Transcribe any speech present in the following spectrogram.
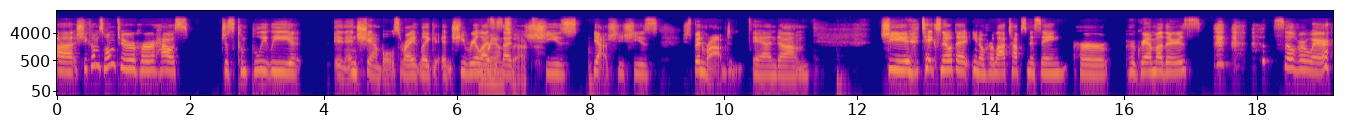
uh she comes home to her house just completely in, in shambles right like and she realizes Ransacked. that she's yeah she she's she's been robbed and um she takes note that you know her laptop's missing her her grandmother's silverware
